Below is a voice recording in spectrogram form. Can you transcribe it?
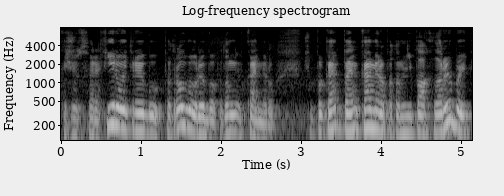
хочу сфотографировать рыбу, потрогал рыбу, а потом в камеру. Чтобы камера потом не пахла рыбой,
